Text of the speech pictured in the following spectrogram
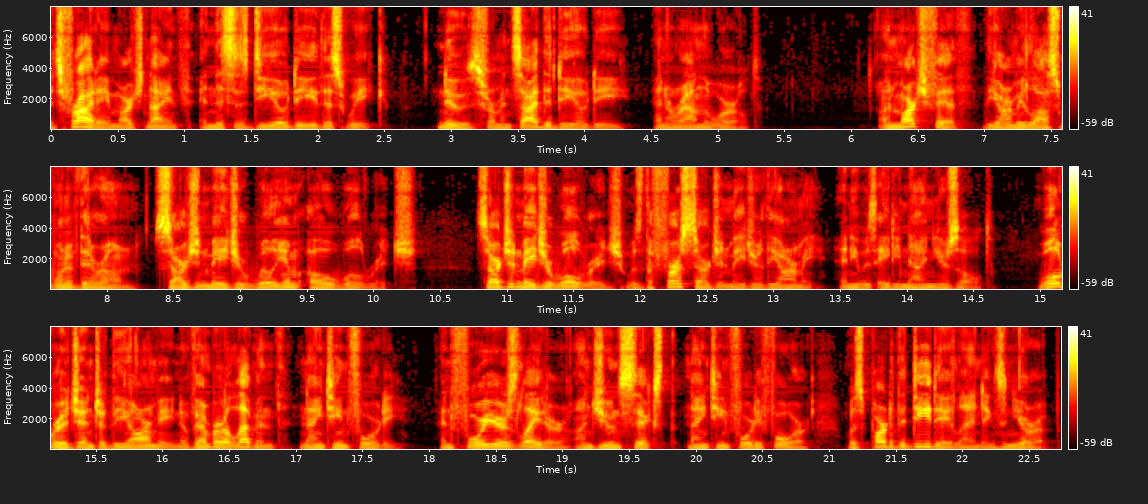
It's Friday, March 9th, and this is DoD This Week news from inside the DoD and around the world. On March 5th, the Army lost one of their own, Sergeant Major William O. Wooldridge. Sergeant Major Wooldridge was the first Sergeant Major of the Army, and he was 89 years old. Wooldridge entered the Army November 11, 1940, and four years later, on June 6, 1944, was part of the D Day landings in Europe.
